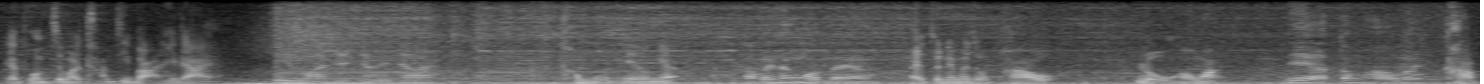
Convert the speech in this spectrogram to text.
เดี๋ยวผมจะมาทำที่บ้านให้ได้ ที่มาเฉยๆใช่ไหมทั้งหมดเนี่ยตรงเนี้ยเอาไปทั้งหมดเลยเหรอไอ้ตัวนี้มันต้องเผาหลงเอาวะเนี่ยต้องเผาไหมครับ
